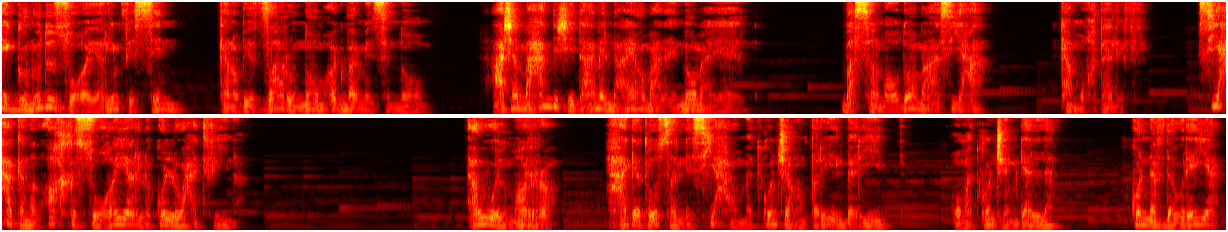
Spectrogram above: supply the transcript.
الجنود الصغيرين في السن كانوا بيتظاهروا إنهم أكبر من سنهم عشان محدش يتعامل معاهم على إنهم عيال. بس الموضوع مع سيحة كان مختلف. سيحة كان الأخ الصغير لكل واحد فينا. أول مرة حاجة توصل لسيحة وما تكونش عن طريق البريد وما تكونش مجلة كنا في دورية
